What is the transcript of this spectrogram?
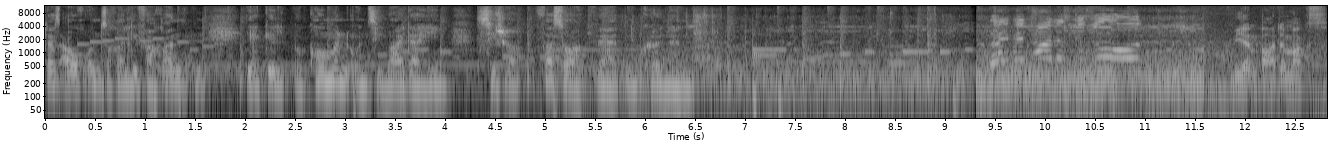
dass auch unsere Lieferanten ihr Geld bekommen und sie weiterhin sicher versorgt werden können. Bleibt alles gesund! Wir im Bademax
